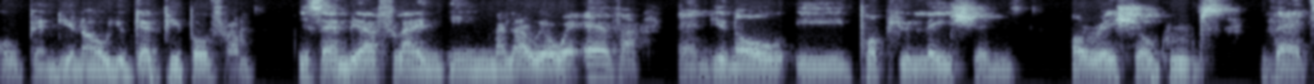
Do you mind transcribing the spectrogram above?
open. You know, you get people from Zambia flying in Malawi or wherever, and you know, populations or racial groups that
